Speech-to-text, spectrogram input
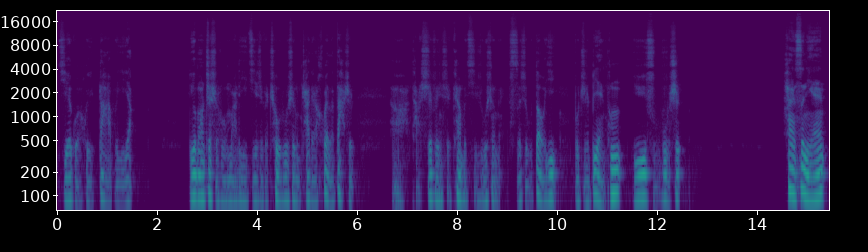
结果会大不一样。刘邦这时候骂了一句：“这个臭儒生，差点坏了大事啊！他十分是看不起儒生们，死守道义，不知变通，迂腐误事。汉四年，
